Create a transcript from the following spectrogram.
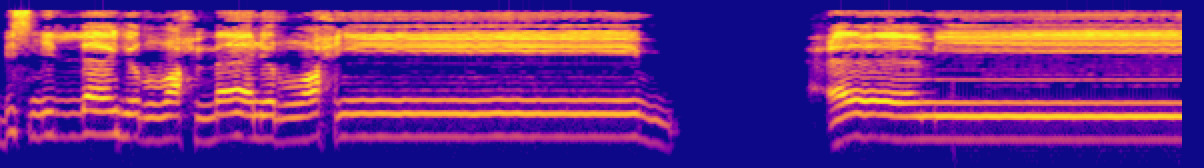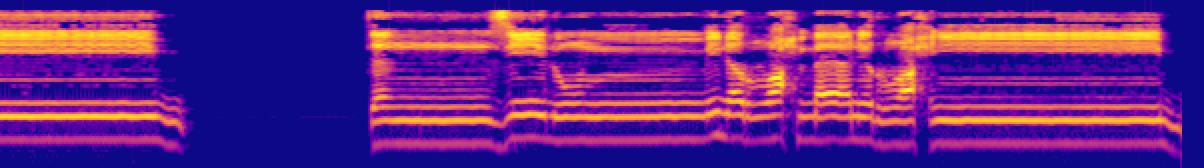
بسم الله الرحمن الرحيم. حميم. تنزيل من الرحمن الرحيم.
